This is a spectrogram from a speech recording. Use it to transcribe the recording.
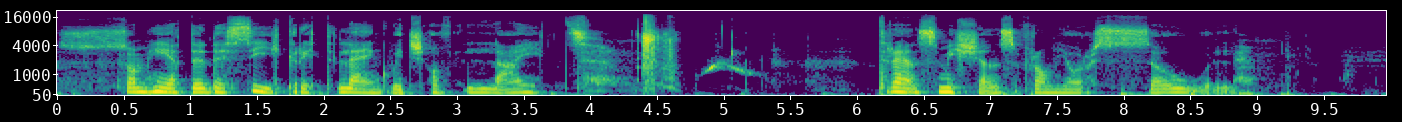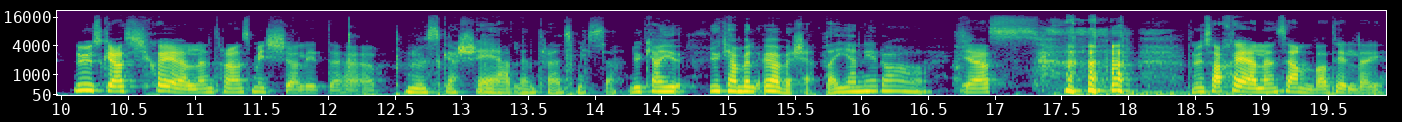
som heter The Secret Language of Light. Transmissions from your soul. Nu ska själen transmissa lite här. Nu ska själen transmissa. Du kan, ju, du kan väl översätta Jenny då? Yes. nu ska själen sända till dig.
